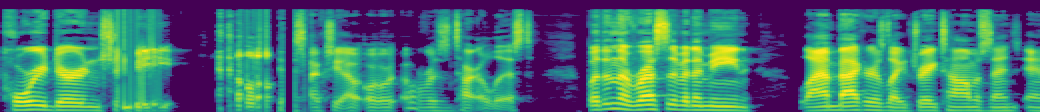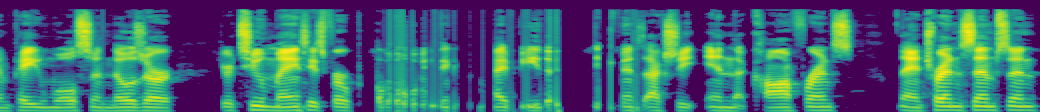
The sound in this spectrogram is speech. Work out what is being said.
Corey Durden should be actually over, over his entire list. But then the rest of it, I mean, linebackers like Drake Thomas and, and Peyton Wilson, those are your two mainstays for probably think might be the defense actually in the conference. And Trenton Simpson,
